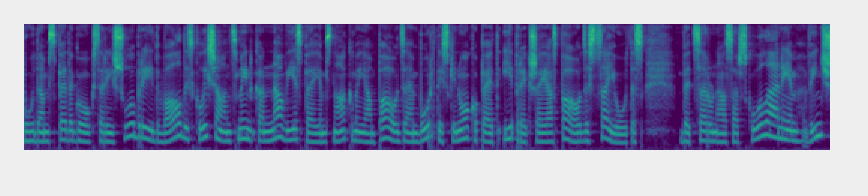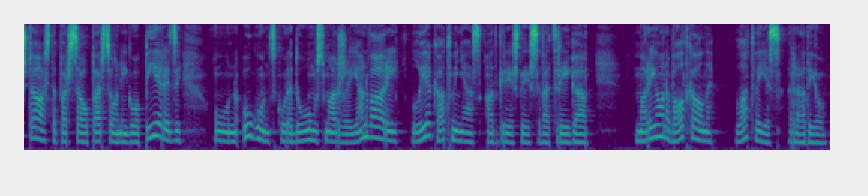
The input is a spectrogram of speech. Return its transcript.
Būdams pedagogs arī šobrīd, Valdis Klišāns min, ka nav iespējams nākamajām paudzēm burtiski nokopēt iepriekšējās paudzes sajūtas, bet sarunās ar skolēniem viņš stāsta par savu personīgo pieredzi, un ugunskura dūmu smarža janvārī liek atmiņās atgriezties vecrīgā. Mariona Baltkalne, Latvijas radio.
